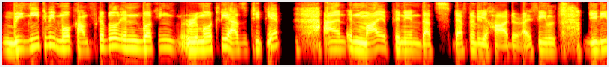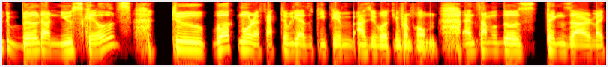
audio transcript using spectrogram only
we need to be more comfortable in working remotely as a TPM. And in my opinion, that's definitely harder. I feel you need to build on new skills to work more effectively as a TPM as you're working from home. And some of those things are like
